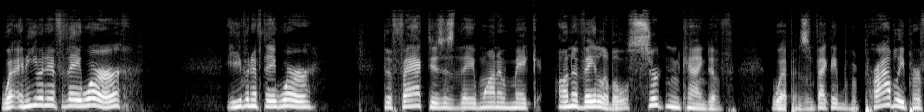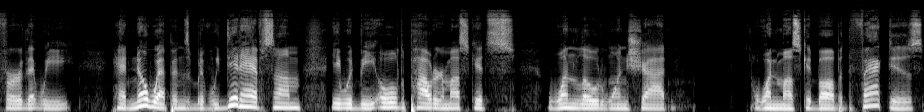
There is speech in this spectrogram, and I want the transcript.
Well, and even if they were, even if they were, the fact is is they want to make unavailable certain kind of weapons. In fact, they would probably prefer that we had no weapons, but if we did have some, it would be old powder muskets, one load, one shot, one musket ball. But the fact is,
